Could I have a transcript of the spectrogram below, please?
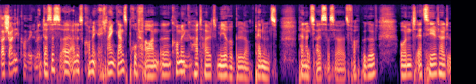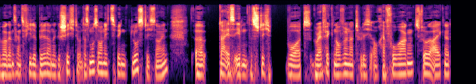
Wahrscheinlich Comic, ne? Das ist äh, alles Comic. Ich meine, ganz profan. Ja. Äh, Comic mhm. hat halt mehrere Bilder, Panels. Panels heißt das ja als Fachbegriff. Und erzählt halt über ganz, ganz viele Bilder eine Geschichte. Und das muss auch nicht zwingend lustig sein. Äh, da ist eben das Stich, Wort Graphic Novel natürlich auch hervorragend für geeignet,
